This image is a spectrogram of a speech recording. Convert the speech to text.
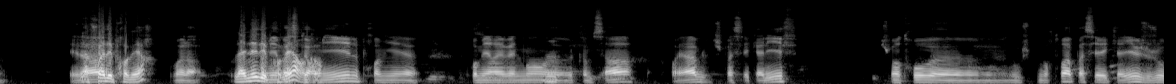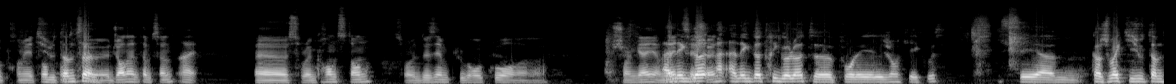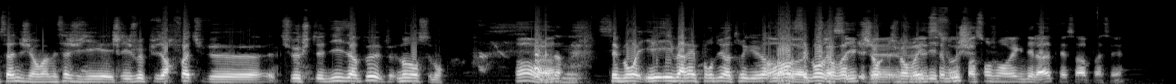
et La là, fois des premières, voilà, l'année des premières Master encore. 1000, premier euh, premier événement Mm. euh, comme ça, incroyable. Je passe les qualifs. Je me retrouve donc je me retrouve à passer les qualifs. Je joue au premier tour Thompson. Jordan Thompson Ouais. Euh, sur le grand stand, sur le deuxième plus gros cours euh, Shanghai, Anecdote, anecdote rigolote euh, pour les, les gens qui écoutent. C'est euh, quand je vois qu'il joue Thompson, je lui envoie un message, je dis, je l'ai joué plusieurs fois, tu veux, tu veux que je te dise un peu? Non, non, c'est bon. Oh, voilà. C'est bon, il, il m'a répondu un truc du genre, Oh, non, c'est bon, j'envoie- je, je vais envoyer des bon, de toute souches. façon, je vais avec des lattes et ça va passer.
